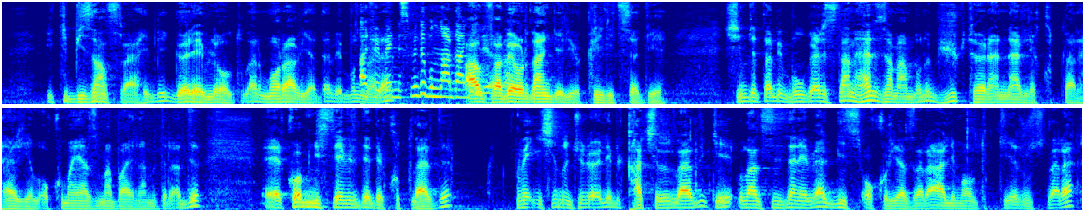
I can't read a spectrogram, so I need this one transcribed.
iki Bizans rahibi görevli oldular Moravya'da ve bunlara Alfabenin ismi de bunlardan geliyor. alfabe oradan geliyor Kirilitsa diye. Şimdi tabi Bulgaristan her zaman bunu büyük törenlerle kutlar. Her yıl okuma yazma bayramıdır adı. Ee, komünist devirde de kutlardı. Ve işin ucunu öyle bir kaçırırlardı ki ulan sizden evvel biz okur yazar alim olduk diye Ruslara.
